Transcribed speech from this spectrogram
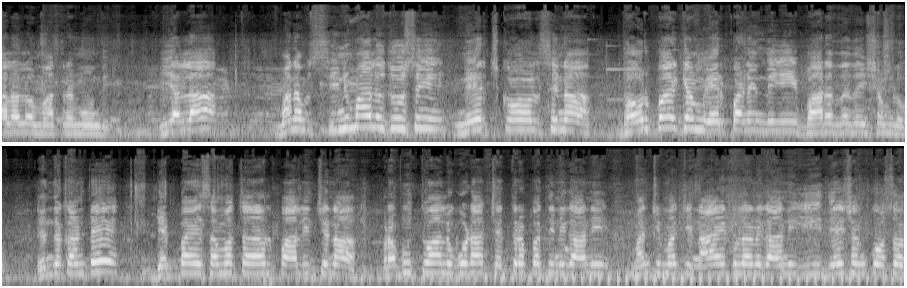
కళలో మాత్రమే ఉంది. ఇలా మనం సినిమాలు చూసి నేర్చుకోవాల్సిన దౌర్భాగ్యం ఏర్పడింది ఈ భారతదేశంలో. ఎందుకంటే డెబ్బై సంవత్సరాలు పాలించిన ప్రభుత్వాలు కూడా ఛత్రపతిని కానీ మంచి మంచి నాయకులను కానీ ఈ దేశం కోసం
